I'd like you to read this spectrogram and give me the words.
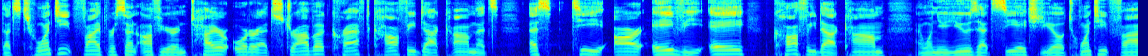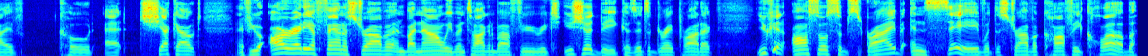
That's 25% off your entire order at StravaCraftCoffee.com. That's S T R A V A coffee.com. And when you use that CHGO25 code at checkout. And if you're already a fan of Strava, and by now we've been talking about a few weeks, you should be because it's a great product. You can also subscribe and save with the Strava Coffee Club.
